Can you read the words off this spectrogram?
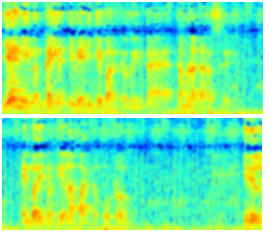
ஏன் இன்னும் கைகட்டி வேடிக்கை பார்க்கிறது இந்த தமிழக அரசு? என்பதை பற்றியெல்லாம் பார்க்க போகிறோம். இதில்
